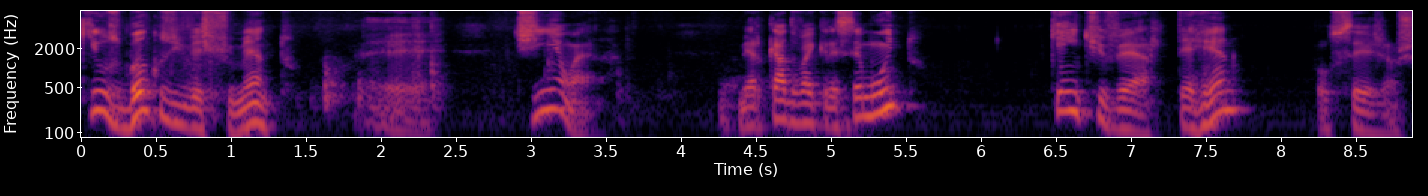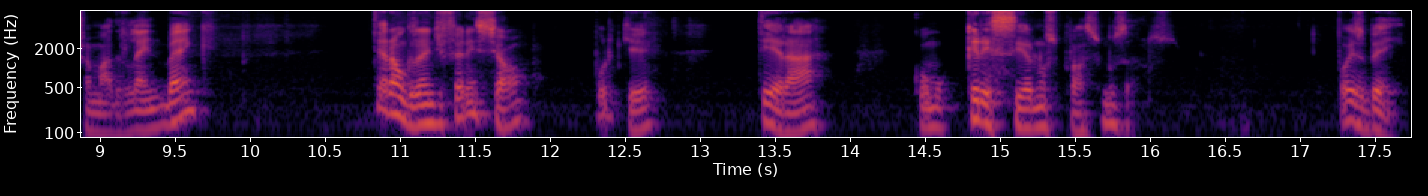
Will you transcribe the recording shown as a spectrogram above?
que os bancos de investimento é, tinham era: o mercado vai crescer muito, quem tiver terreno, ou seja, o chamado land bank, terá um grande diferencial, porque terá como crescer nos próximos anos. Pois bem,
